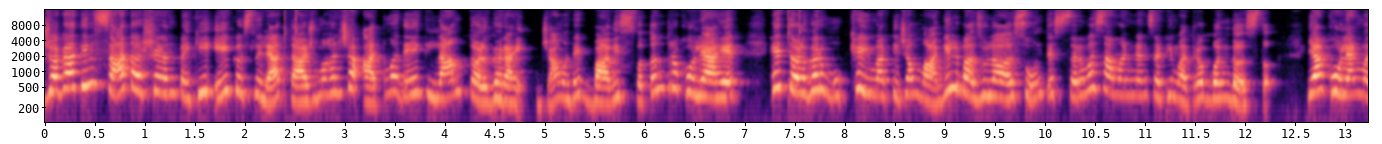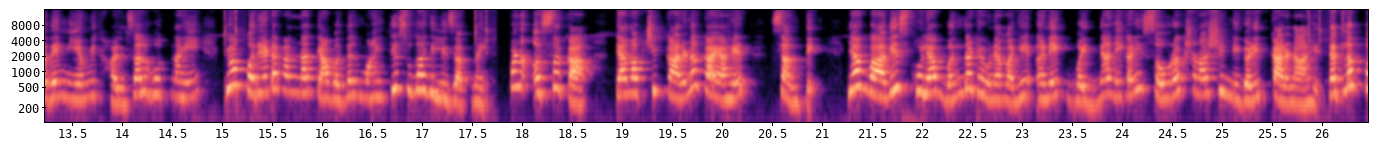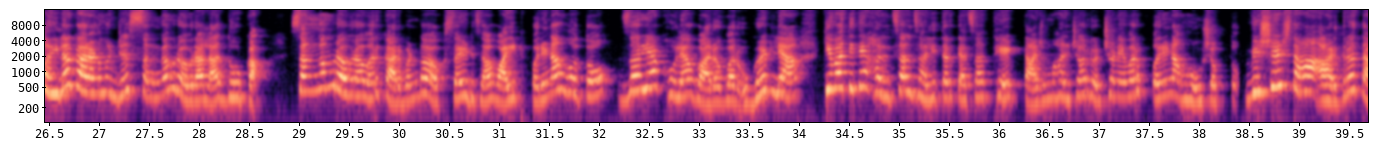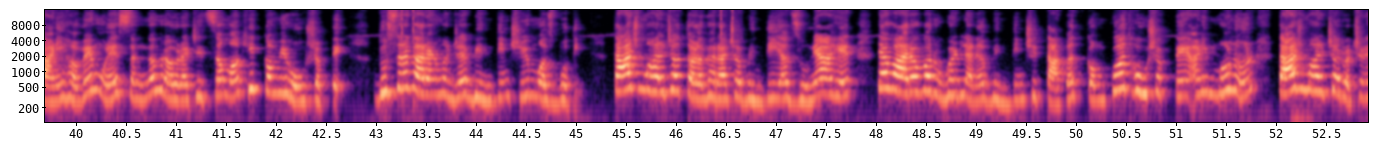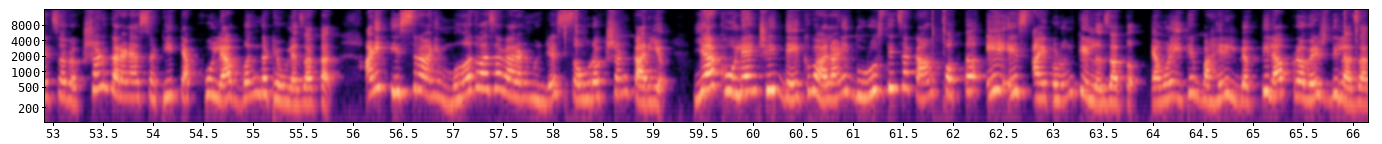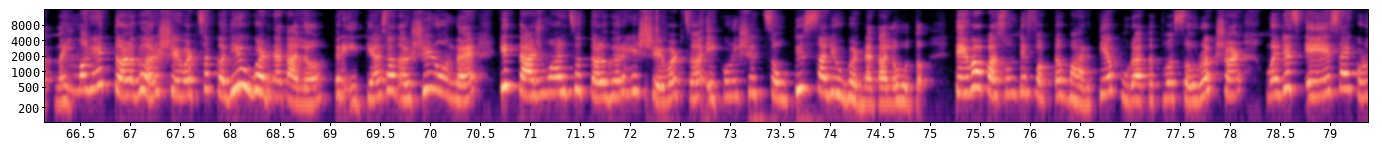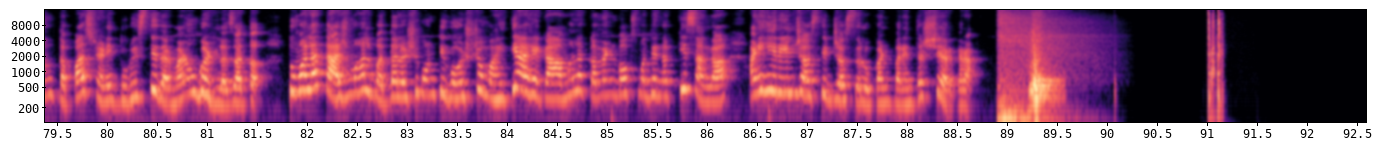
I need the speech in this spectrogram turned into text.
जगातील सात आश्चर्यांपैकी एक असलेल्या ताजमहालच्या आतमध्ये एक लांब तळघर आहे ज्यामध्ये बावीस स्वतंत्र खोल्या आहेत. हे तळघर मुख्य इमारतीच्या मागील बाजूला असून ते सर्वसामान्यांसाठी मात्र बंद असतं. या खोल्यांमध्ये नियमित हालचाल होत नाही किंवा पर्यटकांना त्याबद्दल माहिती सुद्धा दिली जात नाही. पण असं का? त्यामागची कारण काय आहेत? सांगते. या बावीस खोल्या बंद ठेवण्यामागे अनेक वैज्ञानिक आणि संरक्षणाशी निगडीत कारण आहेत. त्यातलं पहिलं कारण म्हणजे संगमरवराला धोका. संगमरवरावर कार्बन डायऑक्साईडचा वाईट परिणाम होतो. जर या खोल्या वारंवार उघडल्या किंवा तिथे हालचाल झाली तर त्याचा थेट ताजमहालच्या रचनेवर परिणाम होऊ शकतो. विशेषतः आर्द्रता आणि हवेमुळे संगमरवराची चमक ही कमी होऊ शकते. दुसरं कारण म्हणजे भिंतींची मजबूती. ताजमहालच्या तळघराच्या भिंती या जुन्या आहेत. त्या वारंवार उघडल्यानं भिंतींची ताकद कमकुवत होऊ शकते आणि म्हणून ताजमहालच्या रचनेचं रक्षण करण्यासाठी त्या खोल्या बंद ठेवल्या जातात. आणि तिसरं आणि महत्वाचं कारण म्हणजे संरक्षण कार्य. या खोल्यांची देखभाल आणि दुरुस्तीचं काम फक्त ए एस आयकडून केलं जातं. त्यामुळे इथे बाहेरील व्यक्तीला प्रवेश दिला जात नाही. मग हे तळघर शेवटचं कधी उघडण्यात आलं? तर इतिहासात अशी नोंद आहे की ताजमहालचं तळघर हे शेवटचं एकोणीसशे चौतीस साली उघडण्यात आलं होतं. तेव्हापासून ते फक्त भारतीय पुरातत्व संरक्षण म्हणजेच ए एस आयकडून तपासणी आणि दुरुस्ती दरम्यान उघडलं जातं. तुम्हाला ताजमहाल बद्दल अशी कोणती गोष्ट माहिती आहे का? आम्हाला कमेंट बॉक्समध्ये नक्की सांगा आणि ही रील जास्तीत जास्त लोकांपर्यंत शेअर करा. you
